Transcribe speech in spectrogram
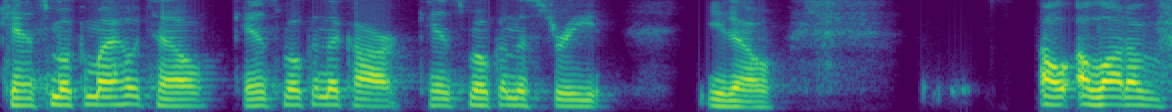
can't smoke in my hotel, can't smoke in the car, can't smoke on the street, you know. A, a lot of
